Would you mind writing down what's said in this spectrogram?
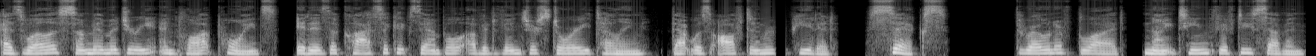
as well as some imagery and plot points. It is a classic example of adventure storytelling, that was often repeated. 6. Throne of Blood, 1957.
